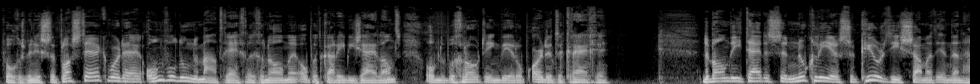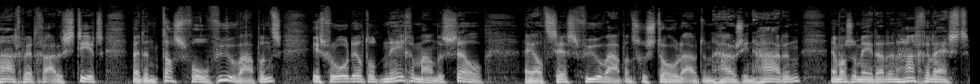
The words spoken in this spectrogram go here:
Volgens minister Plasterk worden er onvoldoende maatregelen genomen op het Caribisch eiland om de begroting weer op orde te krijgen. De man die tijdens de Nuclear Security Summit in Den Haag werd gearresteerd met een tas vol vuurwapens, is veroordeeld tot negen maanden cel. Hij had zes vuurwapens gestolen uit een huis in Haren en was ermee naar Den Haag gereisd.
